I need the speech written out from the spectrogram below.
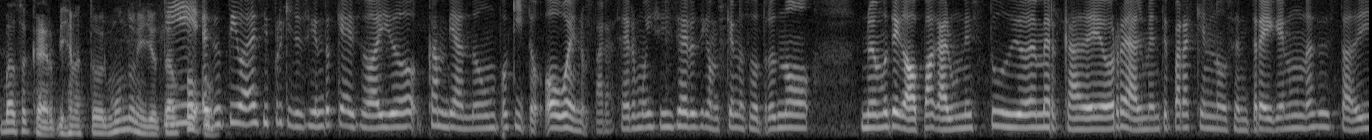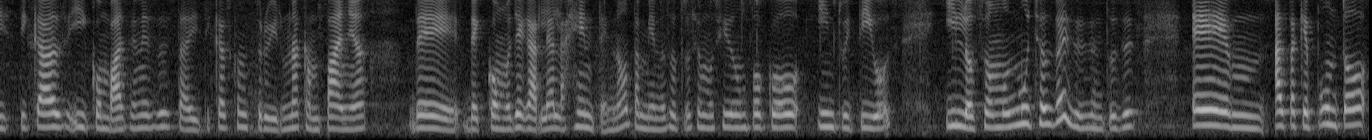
vas a caer bien a todo el mundo, ni yo tampoco. Sí, eso te iba a decir porque yo siento que eso ha ido cambiando un poquito. O bueno, para ser muy sinceros, digamos que nosotros no, no hemos llegado a pagar un estudio de mercadeo realmente para que nos entreguen unas estadísticas y con base en esas estadísticas construir una campaña de, de, cómo llegarle a la gente, ¿no? También nosotros hemos sido un poco intuitivos y lo somos muchas veces. Entonces, em, ¿hasta qué punto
